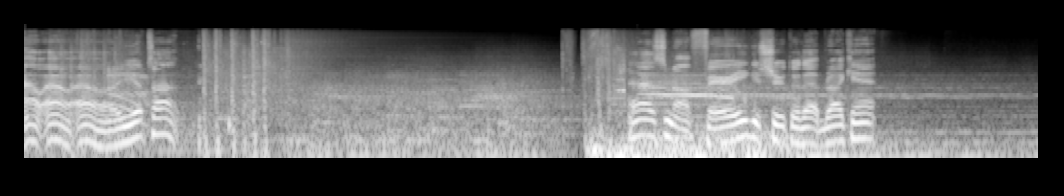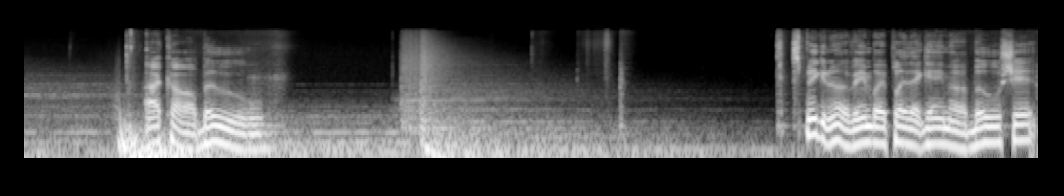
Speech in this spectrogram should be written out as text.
Ow, ow, ow. Are you up top? That's not fair. He can shoot through that, but I can't. I call boo. Speaking of, anybody play that game uh bullshit?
